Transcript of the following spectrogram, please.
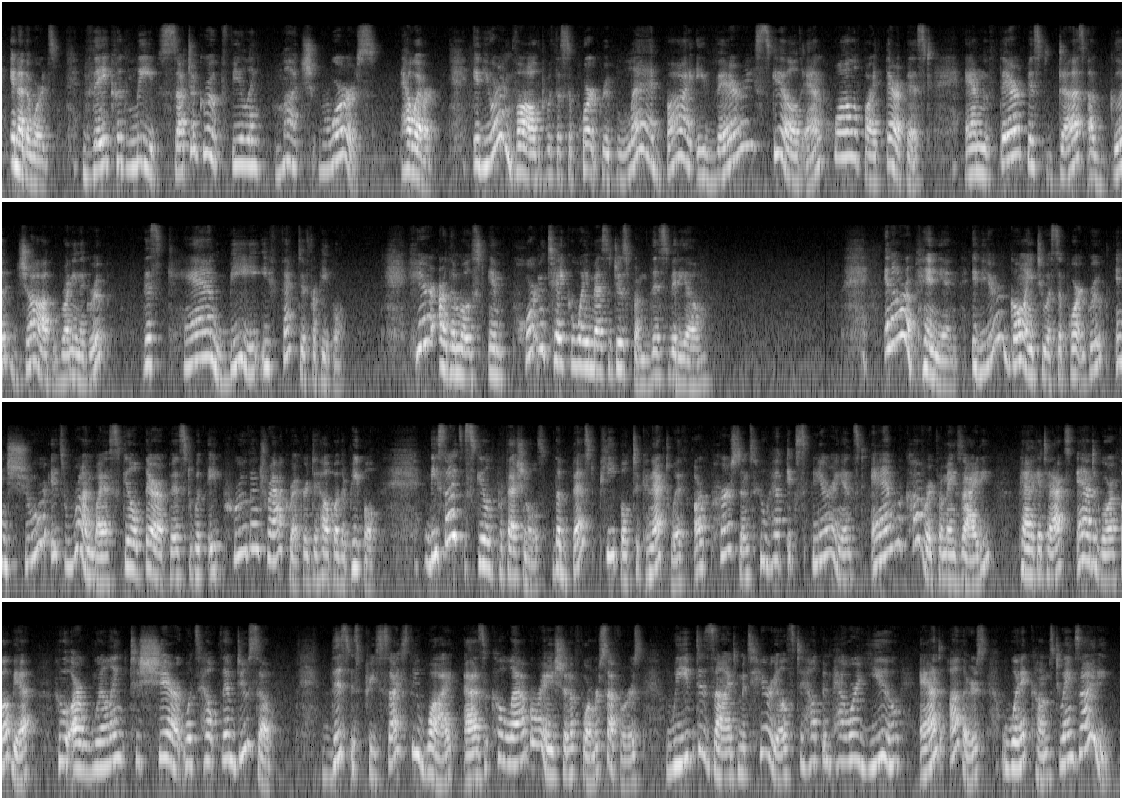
In other words, they could leave such a group feeling much worse. However, if you're involved with a support group led by a very skilled and qualified therapist, and the therapist does a good job running the group, this can be effective for people. Here are the most important takeaway messages from this video. In our opinion, if you're going to a support group, ensure it's run by a skilled therapist with a proven track record to help other people. Besides skilled professionals, the best people to connect with are persons who have experienced and recovered from anxiety, panic attacks, and agoraphobia, who are willing to share what's helped them do so. This is precisely why, as a collaboration of former sufferers, we've designed materials to help empower you and others when it comes to anxiety.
